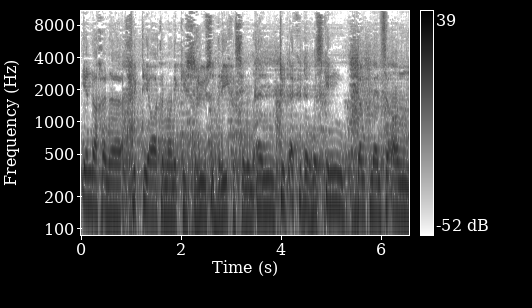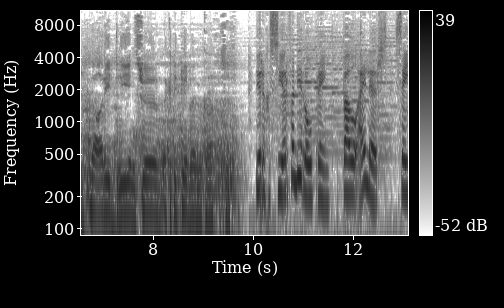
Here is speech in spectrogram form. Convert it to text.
eendag in 'n fliekteater Mannetjies Ruse 3 gesien en toe ek gedink miskien dink mense aan daardie 3 en so ek het die twee bymekaar gesit. Die regisseur van die rolprent, Paul Eilers, sê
